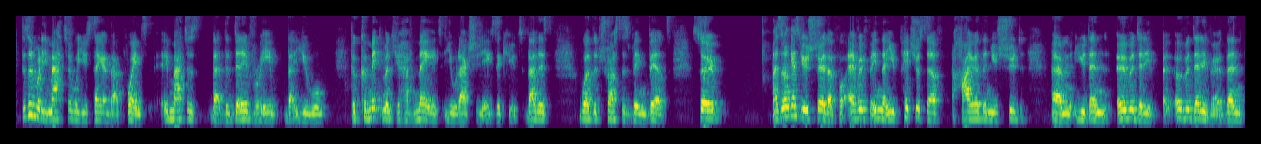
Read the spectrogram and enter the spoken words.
It doesn't really matter what you say at that point. It matters that the delivery that you will the commitment you have made you will actually execute. That is where the trust is being built. So as long as you show that for everything that you pitch yourself higher than you should, um, you then over deliver, then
